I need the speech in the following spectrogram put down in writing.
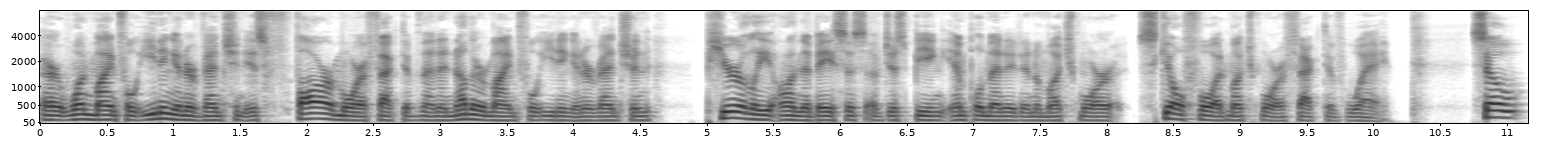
or one mindful eating intervention is far more effective than another mindful eating intervention purely on the basis of just being implemented in a much more skillful and much more effective way. So,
